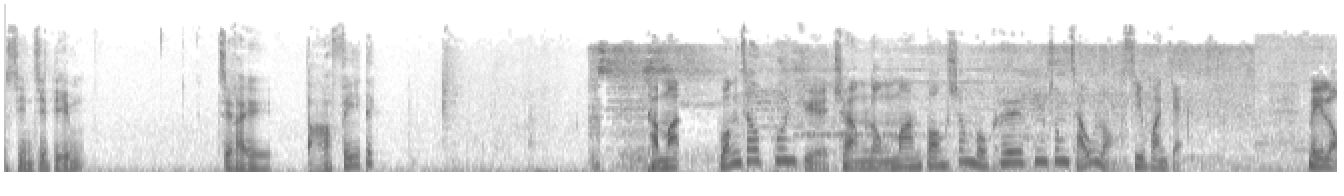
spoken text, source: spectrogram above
線節點，即係打飛的。琴日，廣州番禺長隆萬博商務區空中走廊試運營，未來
